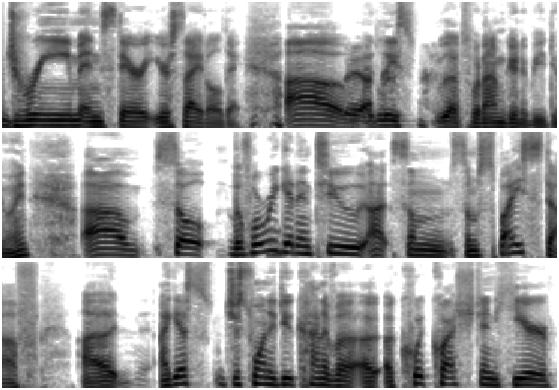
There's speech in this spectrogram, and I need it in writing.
dream and stare at your site all day. Uh, yeah. At least that's what I'm going to be doing. Um, so before we get into uh, some some spice stuff, uh, I guess just want to do kind of a, a quick question here.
